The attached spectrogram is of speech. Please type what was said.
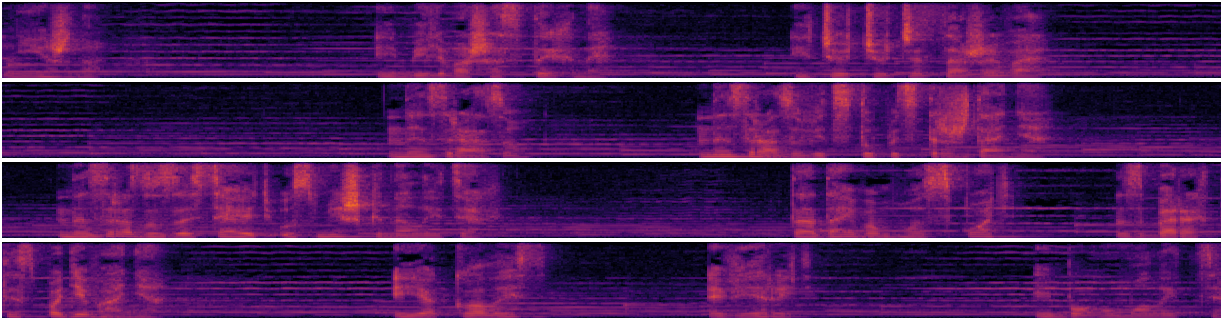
ніжно, і біль ваша стихне, і чуть-чуть заживе. Не зразу, не зразу відступить страждання, не зразу засяють усмішки на лицях. Та дай вам Господь зберегти сподівання, і як колись вірить і Богу молиться.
